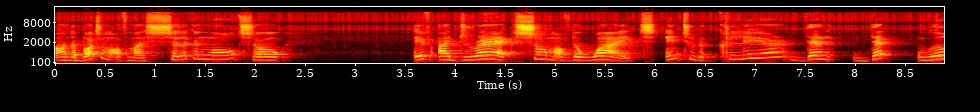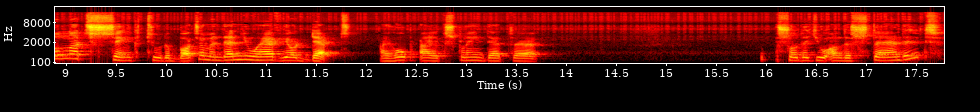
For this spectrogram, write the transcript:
on the bottom of my silicon mold so if I drag some of the white into the clear then that will not sink to the bottom and then you have your depth. I hope I explained that uh, so that you understand it.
